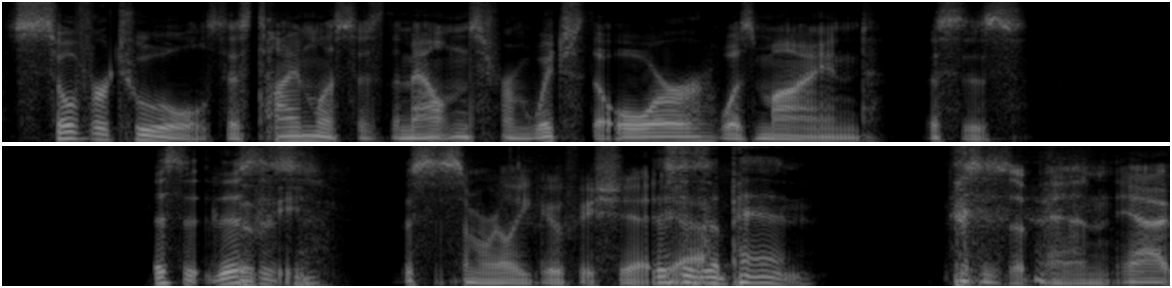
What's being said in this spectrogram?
Silver tools, as timeless as the mountains from which the ore was mined. This is. This is this Goofy. is this is some really goofy shit. This yeah. is a pen. This is a pen. Yeah.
